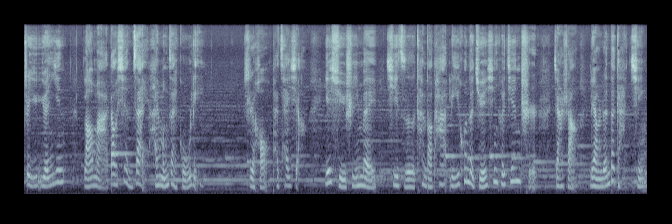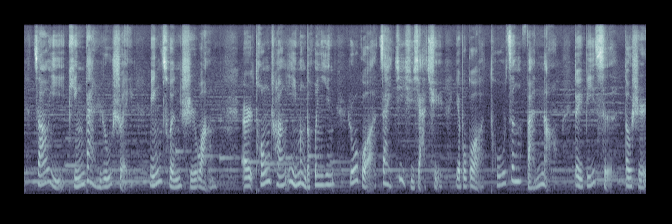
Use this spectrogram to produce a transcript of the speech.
至于原因，老马到现在还蒙在鼓里。事后他猜想，也许是因为妻子看到他离婚的决心和坚持，加上两人的感情早已平淡如水，名存实亡。而同床异梦的婚姻，如果再继续下去，也不过徒增烦恼，对彼此都是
